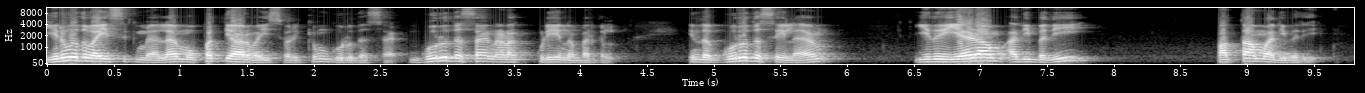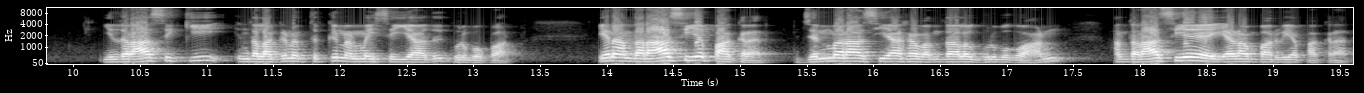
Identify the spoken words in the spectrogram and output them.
இருபது வயசுக்கு மேலே முப்பத்தி ஆறு வயசு வரைக்கும் குருதசை குருதசை நடக்கக்கூடிய நபர்கள். இந்த குருதசையில் இது ஏழாம் அதிபதி பத்தாம் அதிபதி. இந்த ராசிக்கு இந்த லக்னத்துக்கு நன்மை செய்யாது குரு பகவான். ஏன்னா அந்த ராசியே பார்க்குறார். ஜென்ம ராசியாக வந்தாலும் குரு பகவான் அந்த ராசியை ஏழாம் பார்வையாக பார்க்குறார்.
